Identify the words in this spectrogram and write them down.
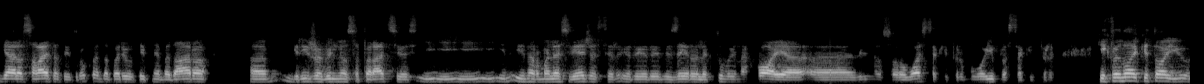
gerą savaitę tai truko, dabar jau taip nebedaro grįžo Vilnius operacijos į, į, į, į normales vėžės ir, ir, ir Vizeiro lėktuvai nakvoja Vilnius oro uoste, kaip ir buvo įprasta, kaip ir kiekvienoje kitoje jų,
